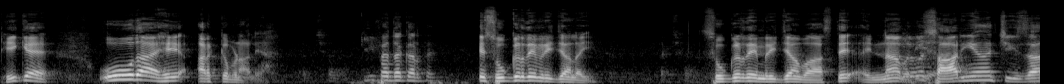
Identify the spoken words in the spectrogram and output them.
ਠੀਕ ਹੈ? ਉਹਦਾ ਇਹ ਅਰਕ ਬਣਾ ਲਿਆ। ਕੀ ਫਾਇਦਾ ਕਰਦਾ? ਇਹ ਸ਼ੂਗਰ ਦੇ ਮਰੀਜ਼ਾਂ ਲਈ। ਸ਼ੂਗਰ ਦੇ ਮਰੀਜ਼ਾਂ ਵਾਸਤੇ ਇੰਨਾ ਵਧੀਆ। ਸਾਰੀਆਂ ਚੀਜ਼ਾਂ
